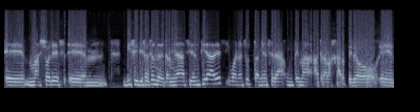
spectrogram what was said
eh, mayores eh, visibilización de determinadas identidades y bueno eso también será un tema a trabajar pero eh,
